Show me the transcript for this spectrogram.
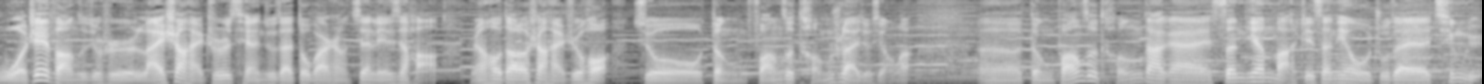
我这房子就是来上海之前就在豆瓣上先联系好，然后到了上海之后就等房子腾出来就行了。呃，等房子腾大概三天吧，这三天我住在青旅。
